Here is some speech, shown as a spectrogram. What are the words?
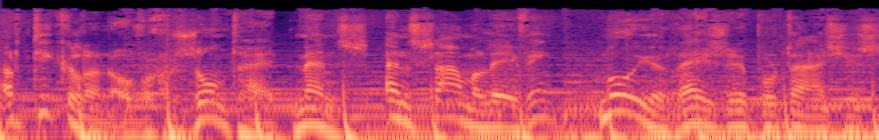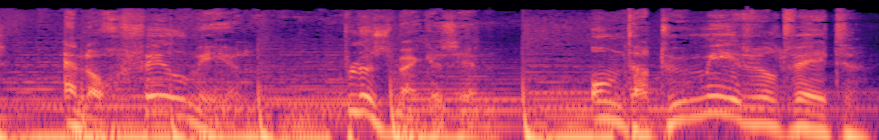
artikelen over gezondheid, mens en samenleving... mooie reisreportages en nog veel meer. Plus Magazine, omdat u meer wilt weten.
